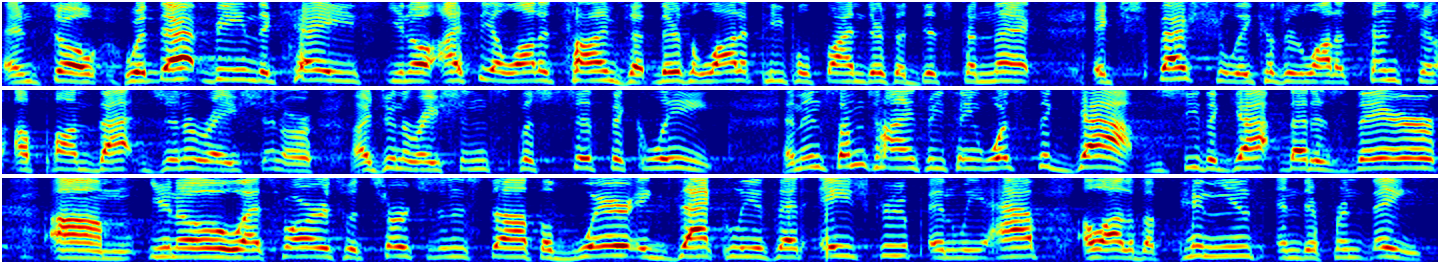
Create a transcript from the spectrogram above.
And so with that being the case, you know, I see a lot of times that there's a lot of people find there's a disconnect, especially because there's a lot of tension upon that generation or a generation specifically. And then sometimes we think, what's the gap? You see the gap that is there. Um, um, you know, as far as with churches and stuff, of where exactly is that age group, and we have a lot of opinions and different things.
